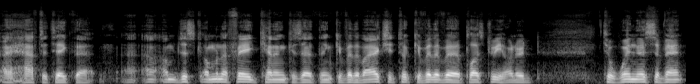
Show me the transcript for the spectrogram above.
I, have to take that. I, am just I'm gonna fade Kenin because I think Kvitova. I actually took Kvitova plus three hundred to win this event.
